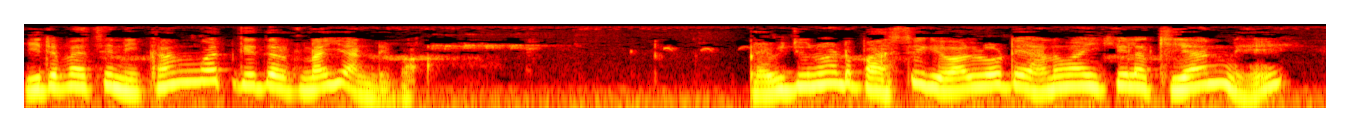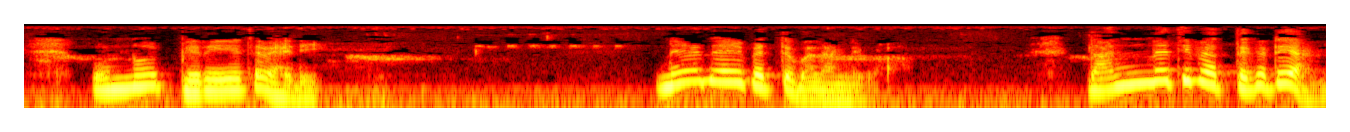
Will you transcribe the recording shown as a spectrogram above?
ඊට පස්සේ නිකන්වත් ගෙදරට නයි යන්න එපා. පැවිදි වුණාට පස්සේ ගෙවල් වලට යනවයි කියලා කියන්නේ ඔන්න ඔය පෙරේත වැඩි. නේද ඒ පැත්ත බලන්න එපා. දන්නේ නැති පැත්තකට යන්න.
